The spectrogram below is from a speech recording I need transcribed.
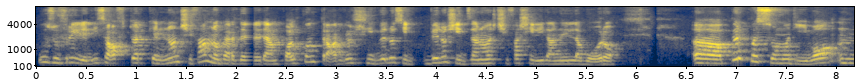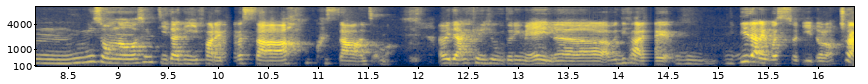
usufruire di software che non ci fanno perdere tempo, al contrario ci veloci- velocizzano e ci facilitano il lavoro. Uh, per questo motivo mh, mm, mi sono sentita di fare questa, questa, insomma, avete anche ricevuto l'email, uh, di, fare, di dare questo titolo, cioè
